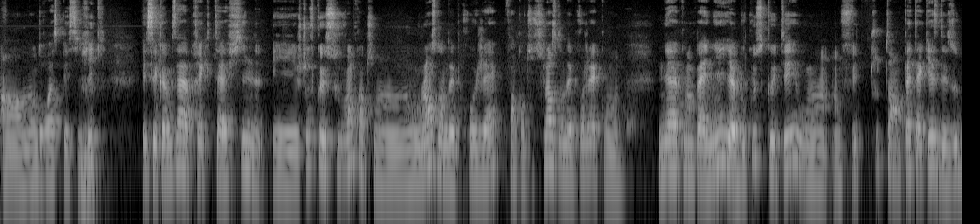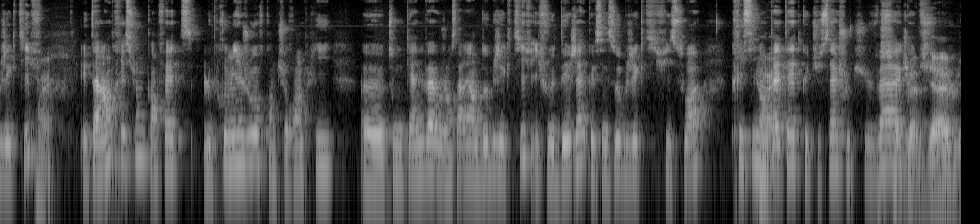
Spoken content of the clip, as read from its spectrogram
à un endroit spécifique? Mhm. Et c'est comme ça après que tu affines. Et je trouve que souvent, quand on nous lance dans des projets, enfin, quand on se lance dans des projets qu'on né accompagné, il y a beaucoup ce côté où on, fait tout un pataquès des objectifs. Et tu as l'impression qu'en fait, le premier jour, quand tu remplis euh, ton canevas ou j'en sais rien d'objectifs, il faut déjà que ces objectifs ils soient précis dans ta tête, que tu saches où tu vas. Que viable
